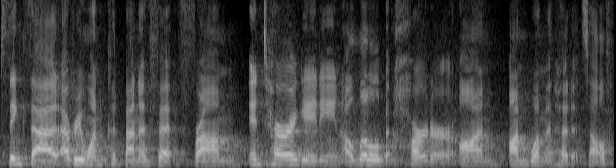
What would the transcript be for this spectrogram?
think that everyone could benefit from interrogating a little bit harder on, on womanhood itself.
